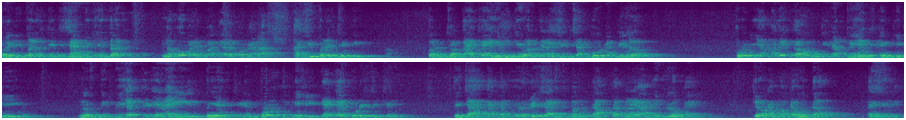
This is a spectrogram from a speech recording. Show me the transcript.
पहिली परिस्थिती सांगितली तर नको वाईट वाटायला कोणाला. अशी परिस्थिती. पण स्वतःच्या हिमतीवर त्यानं शिक्षण पूर्ण केलं. कोरियामध्ये जाऊन तिनं पीएच डी केली. नुसती पीएच डी नाही पीएच डी पोस्ट केली. त्याच्याही पुढे शिक्षण? तिच्या हाताखाली रिसर्च म्हणून काम करणारे अनेक लोक आहेत. केवढा मोठा हुद्दा. अशी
